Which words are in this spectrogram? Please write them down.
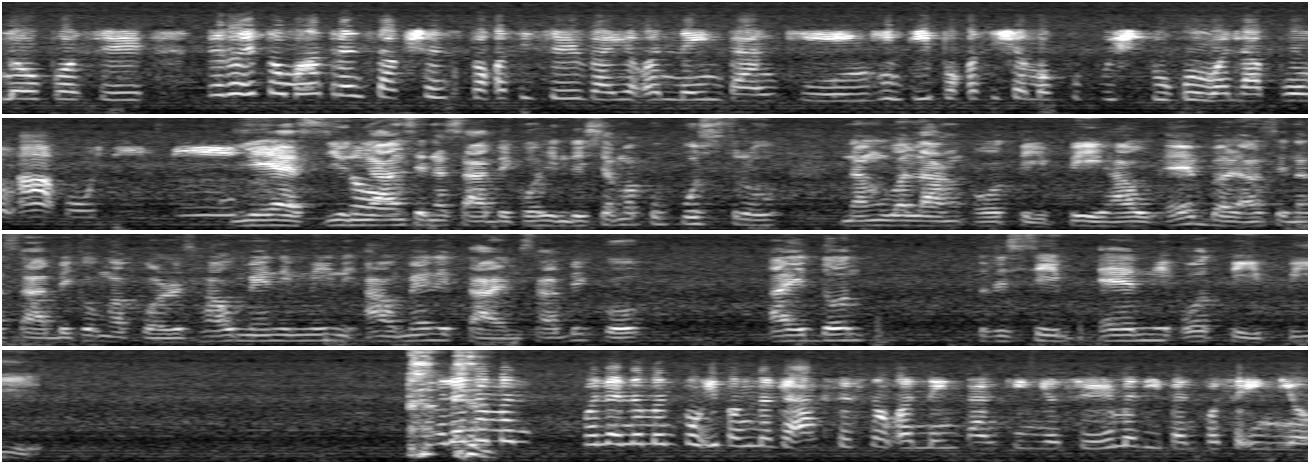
No po, sir. Pero itong mga transactions po kasi, sir, via online banking, hindi po kasi siya magpupush through kung wala pong ah, OTP. Yes, yun So- nga ang sinasabi ko. Hindi siya mapupush through ng walang OTP. However, ang sinasabi ko nga for how many mini, how many times, sabi ko, I don't receive any OTP. Wala naman wala naman pong ibang nag-access ng online banking niyo, sir, maliban po sa inyo.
